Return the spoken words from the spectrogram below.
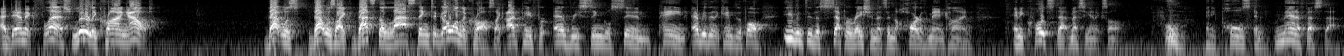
Adamic flesh, literally crying out, that was that was like that's the last thing to go on the cross. Like i've paid for every single sin pain everything that came through the fall even through the separation that's in the heart of mankind. And he quotes that messianic psalm Boom, and he pulls and manifests that.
